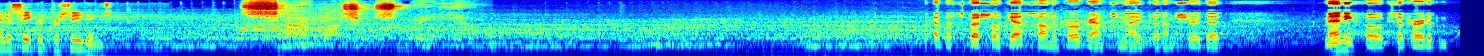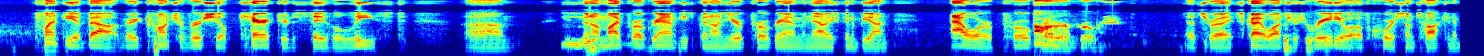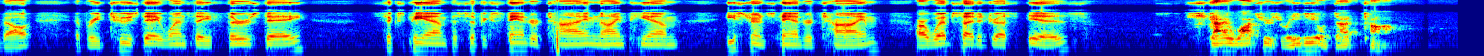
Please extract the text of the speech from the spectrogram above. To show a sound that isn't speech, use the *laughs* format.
and to secret proceedings. Skywatchers Radio. I have a special guest on the program tonight that I'm sure that many folks have heard plenty about. Very controversial character, to say the least. Um, he's mm-hmm. been on my program, he's been on your program, and now he's going to be on our program. Our program. That's right. Skywatchers Radio, of course, I'm talking about. Every Tuesday, Wednesday, Thursday, 6 p.m. Pacific Standard Time, 9 p.m. Eastern Standard Time. Our website address is skywatchersradio.com.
